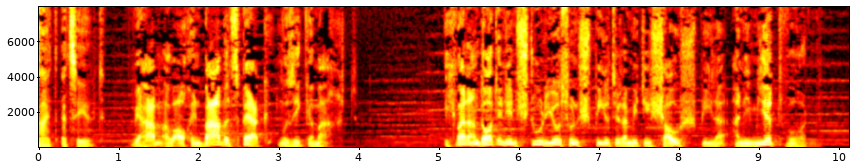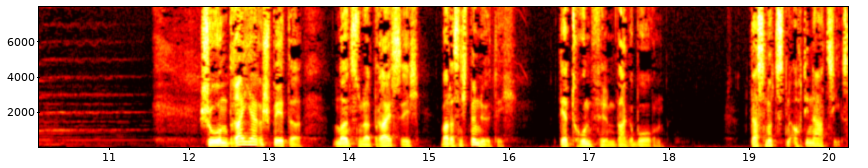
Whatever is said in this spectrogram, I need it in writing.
Zeit erzählt. Wir haben aber auch in Babelsberg Musik gemacht. Ich war dann dort in den Studios und spielte, damit die Schauspieler animiert wurden. Schon drei Jahre später, 1930, war das nicht mehr nötig. Der Tonfilm war geboren. Das nutzten auch die Nazis.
